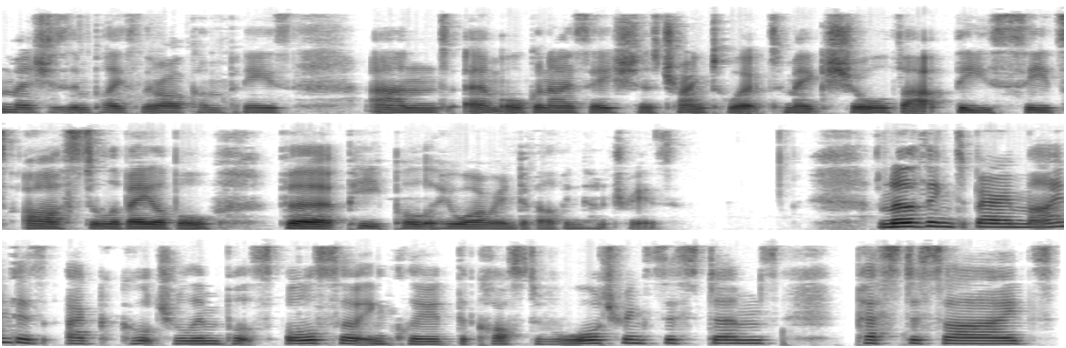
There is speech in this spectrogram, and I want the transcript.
measures in place, and there are companies and um, organisations trying to work to make sure that these seeds are still available for people who are in developing countries. Another thing to bear in mind is agricultural inputs also include the cost of watering systems, pesticides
